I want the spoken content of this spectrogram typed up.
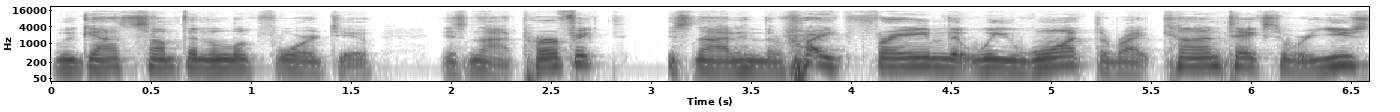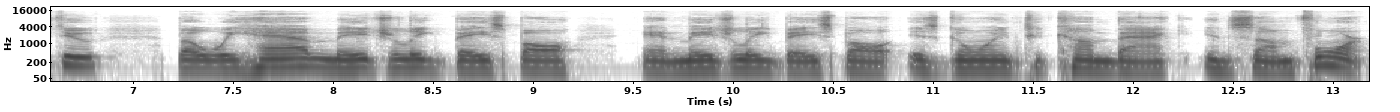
We've got something to look forward to. It's not perfect. It's not in the right frame that we want, the right context that we're used to, but we have Major League Baseball, and Major League Baseball is going to come back in some form.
